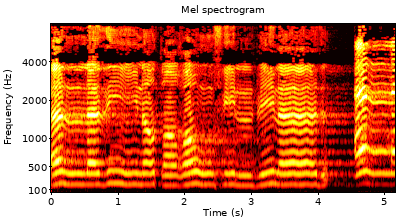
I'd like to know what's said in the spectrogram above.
الَّذِينَ طَغَوْا فِي الْبِلَادِ. الَّذِينَ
